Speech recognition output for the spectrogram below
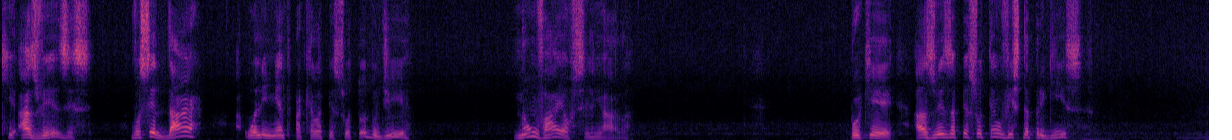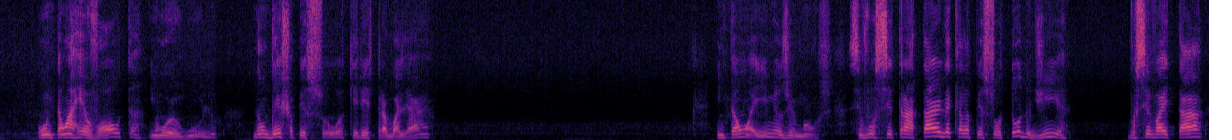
que, às vezes, você dar o alimento para aquela pessoa todo dia não vai auxiliá-la? Porque, às vezes, a pessoa tem o vício da preguiça. Ou então a revolta e o orgulho não deixa a pessoa querer trabalhar. Então aí, meus irmãos, se você tratar daquela pessoa todo dia, você vai estar tá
